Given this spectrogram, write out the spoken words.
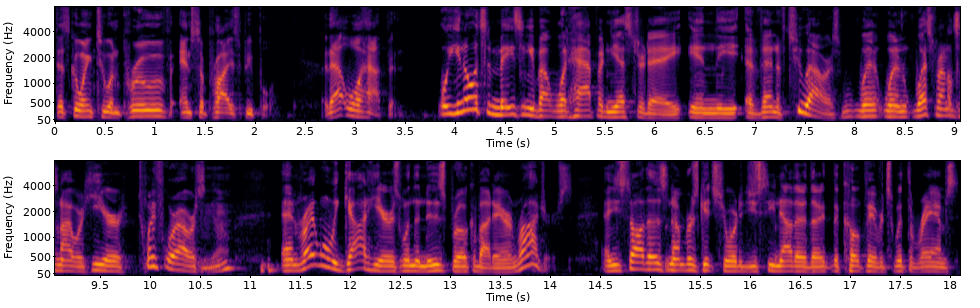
that's going to improve and surprise people. That will happen. Well, you know what's amazing about what happened yesterday in the event of two hours when, when Wes Reynolds and I were here 24 hours ago. And right when we got here is when the news broke about Aaron Rodgers. And you saw those numbers get shorted. You see now they're the, the co favorites with the Rams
